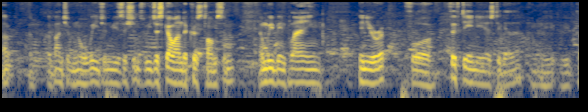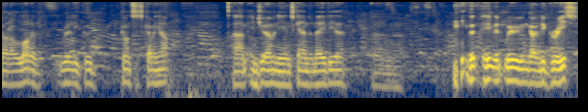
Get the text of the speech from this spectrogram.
a, a, a bunch of Norwegian musicians. We just go under Chris Thompson, and we've been playing in Europe for 15 years together. And we, we've got a lot of really good concerts coming up um, in Germany and Scandinavia. Um, even, even we're even going to Greece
